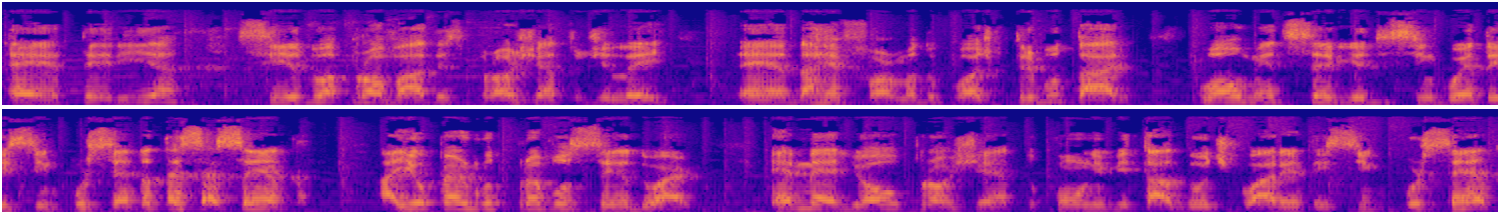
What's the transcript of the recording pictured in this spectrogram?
é, teria sido aprovado esse projeto de lei é, da reforma do Código Tributário. O aumento seria de 55% até 60%. Aí eu pergunto para você, Eduardo, é melhor o projeto com limitador de 45%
